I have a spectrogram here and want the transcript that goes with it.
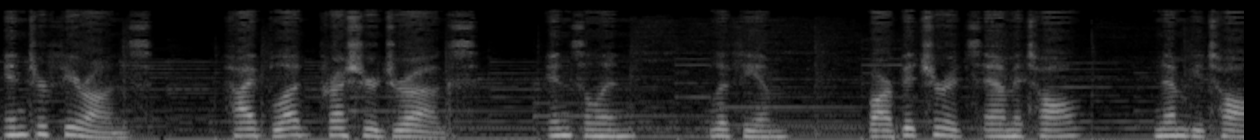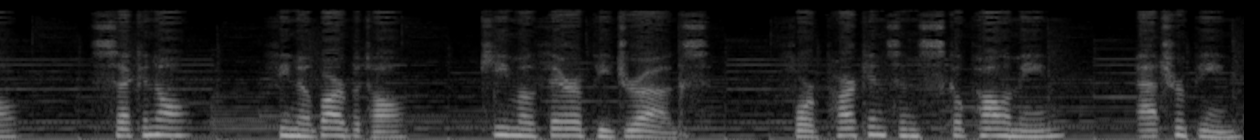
Interferons, high blood pressure drugs, insulin, lithium, barbiturates amytal, nembutal, seconal, phenobarbital, chemotherapy drugs, for Parkinson's scopolamine, atropine,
